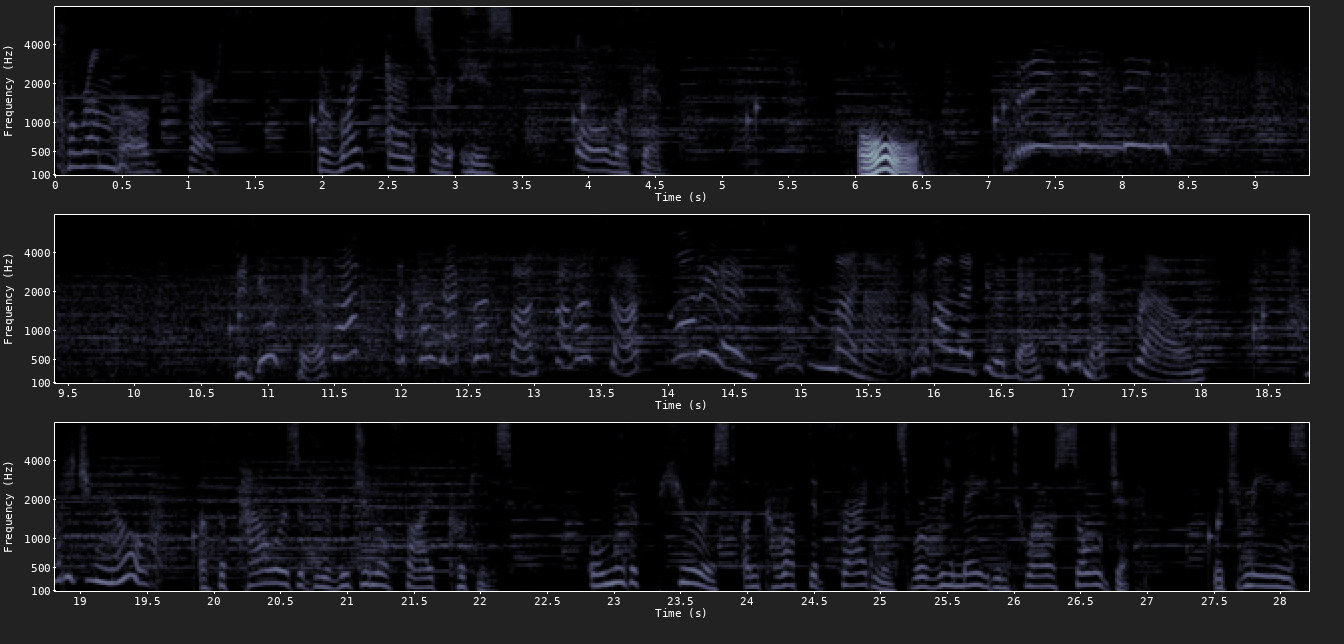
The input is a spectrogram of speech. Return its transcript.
crumbled first? The right answer is all of them. Oh. Ring, ding, ding! Did you hear that? A correct response from a sharp audience! My, my, I'll let you advance to the next round. How did you know? Of the powers of the original five cookies, only the purest uncorrupted fragments were remade into our soul jam, Which means,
